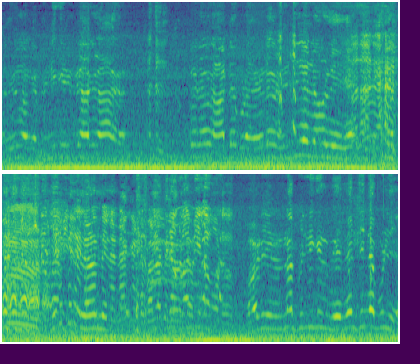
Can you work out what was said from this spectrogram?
அதுவும் அங்கே பின்னிக்கு இருக்கிறாங்களா சின்ன புள்ளிய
